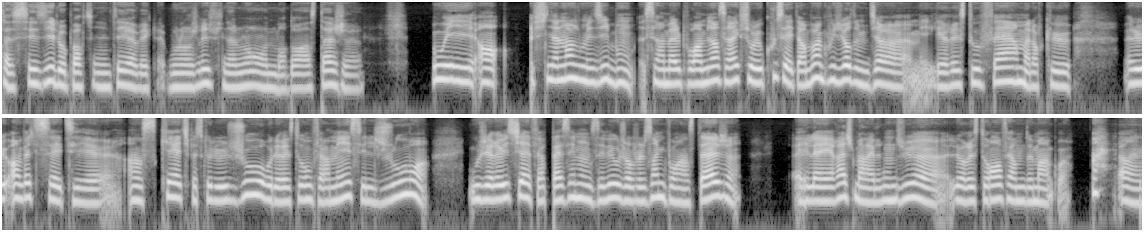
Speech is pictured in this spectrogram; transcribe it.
t'as saisi l'opportunité avec la boulangerie finalement en demandant un stage. Euh? Oui, en... finalement je me dis, bon, c'est un mal pour un bien. C'est vrai que sur le coup, ça a été un peu un coup dur de me dire, euh, mais les restos ferment alors que... En fait, ça a été un sketch parce que le jour où les restos ont fermé, c'est le jour où j'ai réussi à faire passer mon CV au Georges V pour un stage. Et la RH m'a répondu le restaurant ferme demain, quoi. Ah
